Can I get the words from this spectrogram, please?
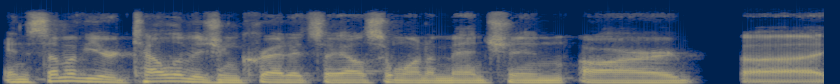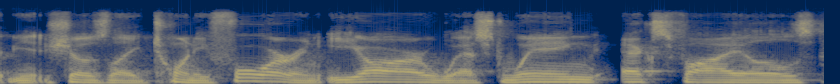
And some of your television credits, I also want to mention, are uh, shows like 24 and ER, West Wing, X Files,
